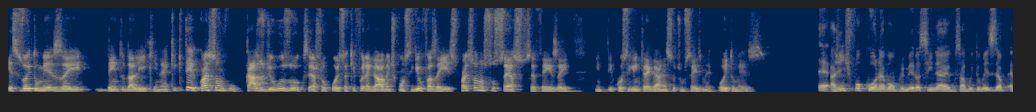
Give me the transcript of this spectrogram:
esses oito meses aí dentro da LIC, né? Que que teve, quais são o caso de uso que você achou, pô, isso aqui foi legal, a gente conseguiu fazer isso? Quais foram os sucessos que você fez aí e conseguiu entregar nesses últimos seis, oito meses? É, a gente focou, né? Bom, primeiro assim, né, Gustavo, oito meses é, é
